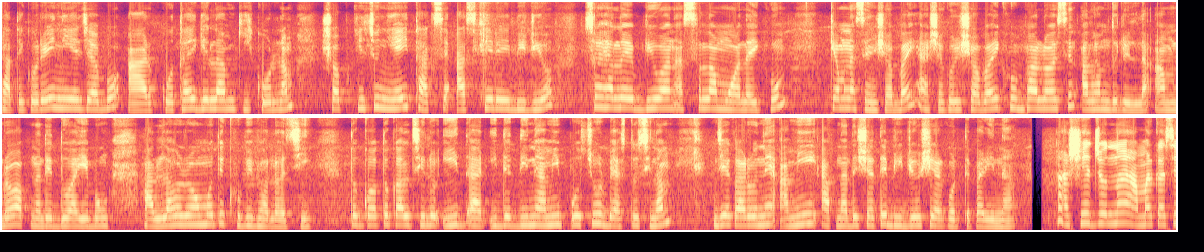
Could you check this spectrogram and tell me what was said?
সাথে করেই নিয়ে যাব। আর কোথায় গেলাম, কি করলাম সব কিছু নিয়েই থাকছে আজকের এই ভিডিও সো হ্যালো এভরিওয়ান আসসালামু আলাইকুম। কেমন আছেন সবাই? আশা করি সবাই খুব ভালো আছেন। আলহামদুলিল্লাহ, আমরাও আপনাদের দোয়া এবং আল্লাহর রহমতে খুবই ভালো আছি। তো গতকাল ছিল ঈদ, আর ঈদের দিনে আমি প্রচুর ব্যস্ত ছিলাম। যে কারণে আমি আপনাদের সাথে ভিডিও শেয়ার করতে পারি না। আর সেজন্য আমার কাছে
